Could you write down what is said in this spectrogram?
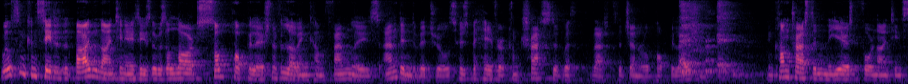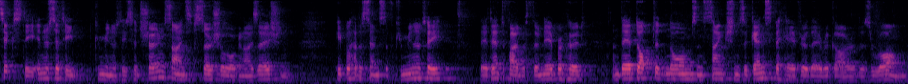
Wilson conceded that by the 1980s there was a large subpopulation of low income families and individuals whose behaviour contrasted with that of the general population. In contrast, in the years before 1960, inner city communities had shown signs of social organisation. People had a sense of community, they identified with their neighbourhood, and they adopted norms and sanctions against behaviour they regarded as wrong.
